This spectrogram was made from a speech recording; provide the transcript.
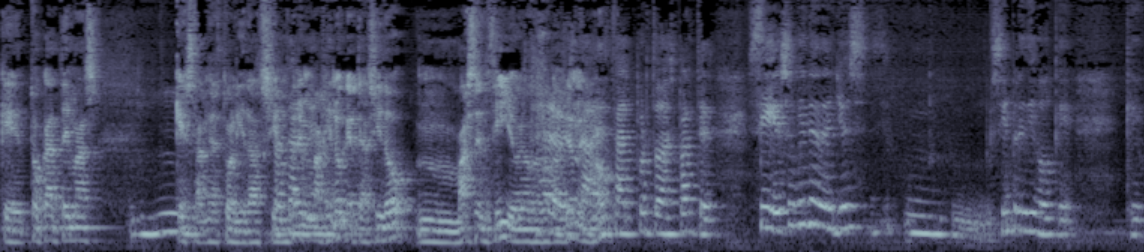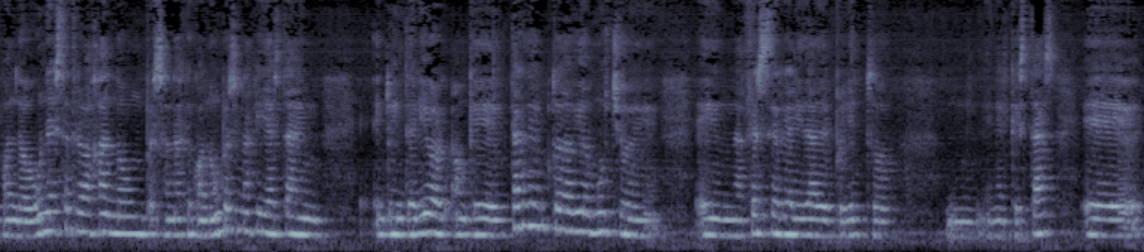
que toca temas que están de actualidad siempre, me imagino que te ha sido mm, más sencillo en otras ocasiones, está, por todas partes. Sí, eso viene de... Yo mm, siempre digo que, que cuando uno está trabajando un personaje, cuando un personaje ya está en, en tu interior, aunque tarde todavía mucho en, hacerse realidad el proyecto mm, en el que estás, eh,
